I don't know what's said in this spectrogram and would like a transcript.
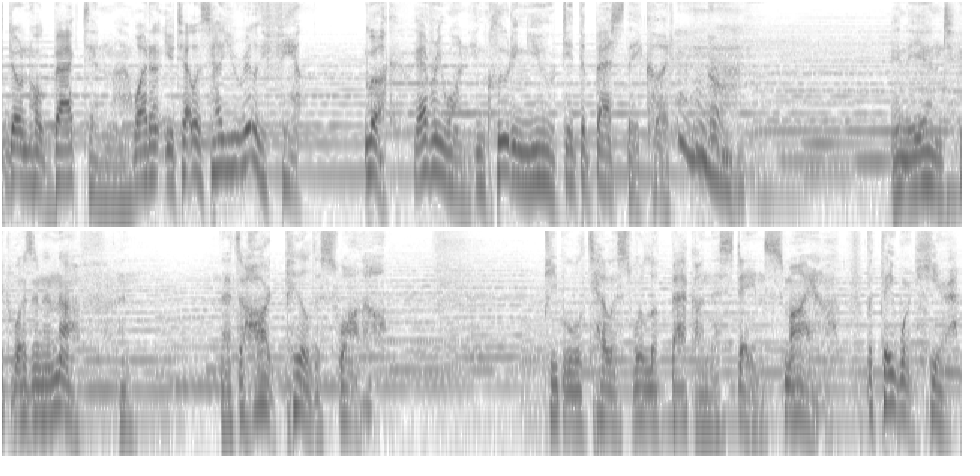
don't hold back, Tenma. Why don't you tell us how you really feel? Look, everyone, including you, did the best they could. In the end, it wasn't enough. That's a hard pill to swallow. People will tell us we'll look back on this day and smile, but they weren't here.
